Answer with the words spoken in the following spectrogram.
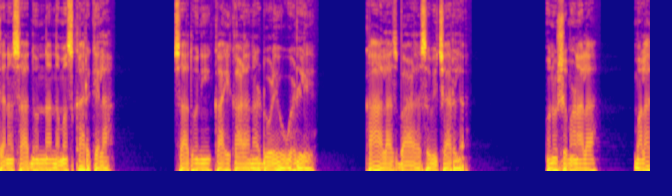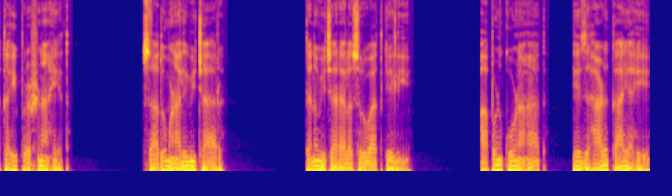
त्यानं साधूंना नमस्कार केला. साधूंनी काही काळानं डोळे उघडले. का आलास बाळ असं विचारलं. मनुष्य म्हणाला मला काही प्रश्न आहेत. साधू म्हणाले विचार. त्यानं विचारायला सुरुवात केली. आपण कोण आहात? हे झाड काय आहे?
